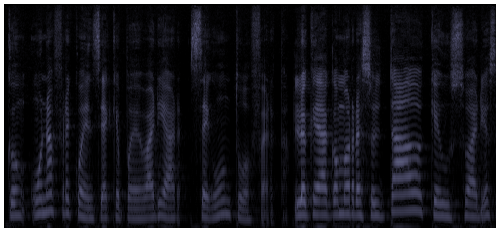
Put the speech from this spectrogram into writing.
con una frecuencia que puede variar según tu oferta, lo que da como resultado que usuarios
